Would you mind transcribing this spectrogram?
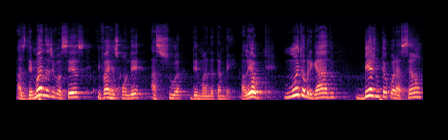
as demandas de vocês e vai responder a sua demanda também. Valeu? Muito obrigado. Beijo no teu coração.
